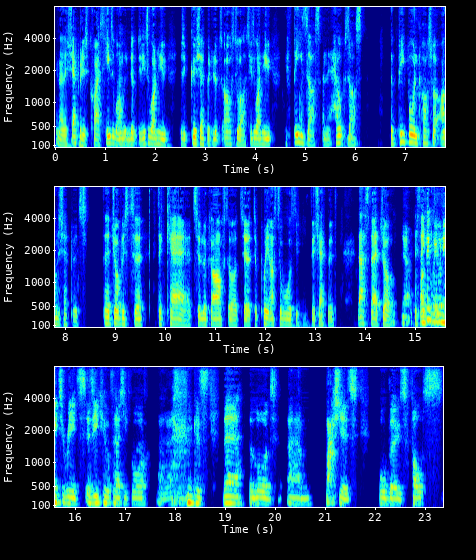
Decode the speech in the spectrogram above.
You know, the shepherd is Christ. He's the one we looked at. He's the one who is a good shepherd, looks after us. He's the one who, who feeds us and helps us. The people in pastoral are under shepherds. Their job is to to care, to look after, to to point us towards the, the shepherd. That's their job. Yeah, I think we all need to read Ezekiel 34 because there the Lord um, bashes all those false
